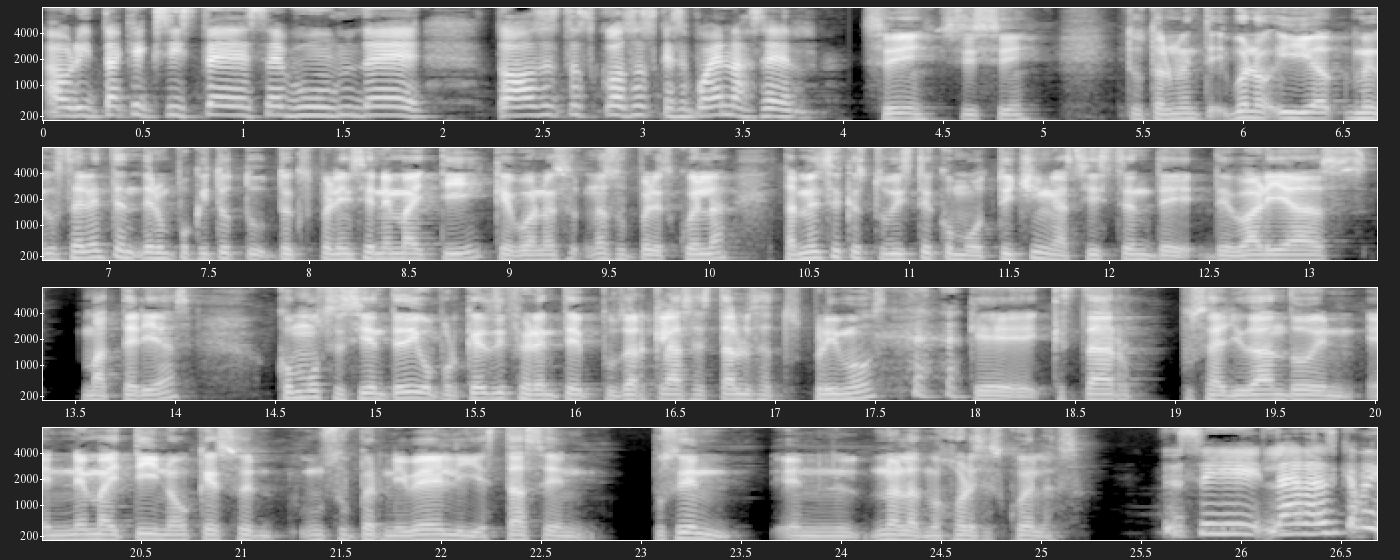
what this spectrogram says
ahorita que existe ese boom de todas estas cosas que se pueden hacer. Sí, sí, sí, totalmente. Bueno, y ah, me gustaría entender un poquito tu, experiencia en MIT, que bueno, es una super escuela. También sé que estuviste como teaching assistant de, de varias materias. ¿Cómo se siente? Digo, porque es diferente pues dar clases tal vez a tus primos que, que estar pues ayudando en, en MIT, ¿no? Que es un super nivel y estás en, pues en, en una de las mejores escuelas. Sí, la verdad es que a mí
